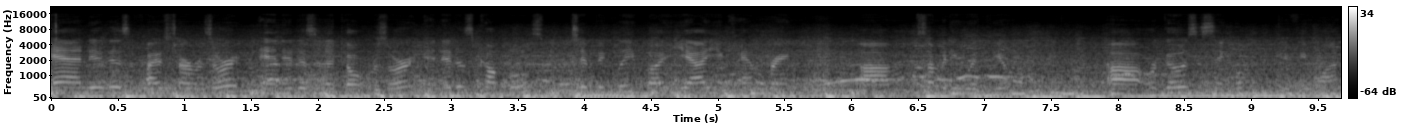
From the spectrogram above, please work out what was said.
And it is a five-star resort, and it is an adult resort, and it is couples typically, but yeah, you can bring um, somebody with you, uh, or go as a single if you want.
